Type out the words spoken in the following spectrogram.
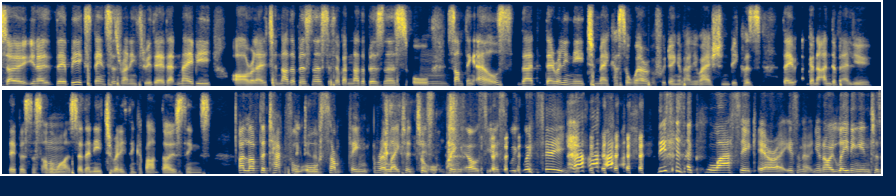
so, you know, there'll be expenses running through there that maybe are related to another business, if they've got another business or mm. something else that they really need to make us aware of if we're doing evaluation because they're going to undervalue their business mm. otherwise. Mm. So they need to really think about those things. I love the tactful or something related to oh. something else. Yes, we, we see. this is a classic error, isn't it? You know, leading into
